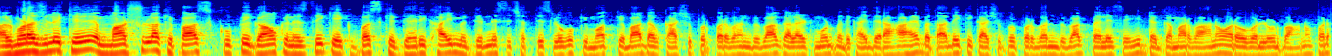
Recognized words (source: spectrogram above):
अल्मोड़ा ज़िले के मार्शुला के पास कुपी गाँव के नज़दीक एक बस के गहरी खाई में गिरने से 36 लोगों की मौत के बाद अब काशीपुर परिवहन विभाग अलर्ट मोड में दिखाई दे रहा है। बता दें कि काशीपुर परिवहन विभाग पहले से ही डग्गामार वाहनों और ओवरलोड वाहनों पर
